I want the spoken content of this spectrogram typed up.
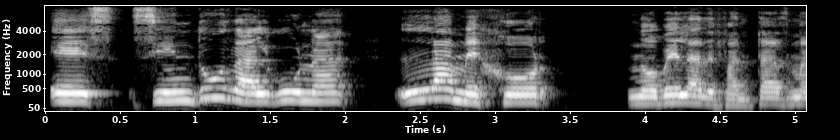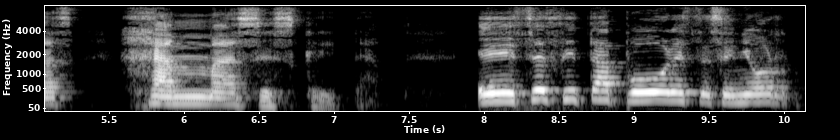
es sin duda alguna la mejor novela de fantasmas jamás escrita. Es escrita por este señor...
